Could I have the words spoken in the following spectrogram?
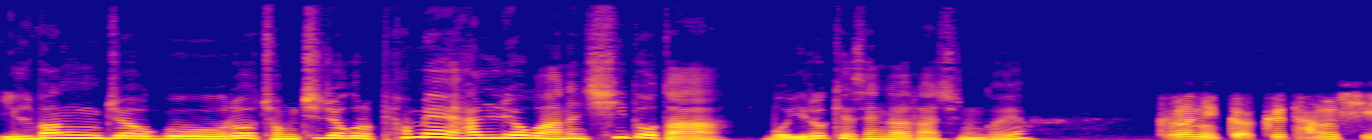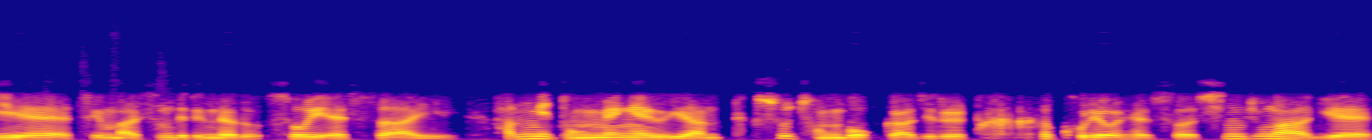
일방적으로 정치적으로 폄훼하려고 하는 시도다. 뭐 이렇게 생각을 하시는 거예요? 그러니까 그 당시에 지금 말씀드린 대로 소위 SI 한미 동맹에 의한 특수 정보까지를 다 고려해서 신중하게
